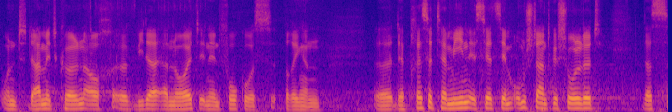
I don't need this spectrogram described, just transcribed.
und damit Köln auch äh, wieder erneut in den Fokus bringen. Äh, der Pressetermin ist jetzt dem Umstand geschuldet, dass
